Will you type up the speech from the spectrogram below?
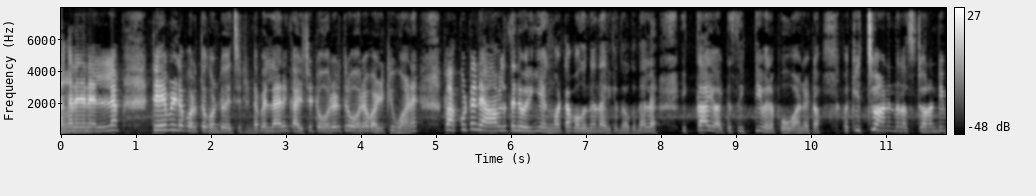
അങ്ങനെ ഞാൻ എല്ലാം ടേബിളിന്റെ പുറത്ത് കൊണ്ടുവച്ചിട്ടുണ്ട്. അപ്പോൾ എല്ലാവരും കഴിച്ചിട്ട് ഓരോരുത്തരും ഓരോ വഴിക്ക് പോവാണേ. അപ്പോൾ അക്കുട്ടൻ രാവിലെ തന്നെ ഒരുങ്ങി എങ്ങോട്ടാണ് പോകുന്നതെന്നായിരിക്കും നോക്കുന്നത് അല്ലേ? ഇക്കായുമായിട്ട് സിറ്റി വരെ പോവുകയാണ് കേട്ടോ. അപ്പോൾ കിച്ചു ആണ് ഇന്ന് റെസ്റ്റോറന്റിൽ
